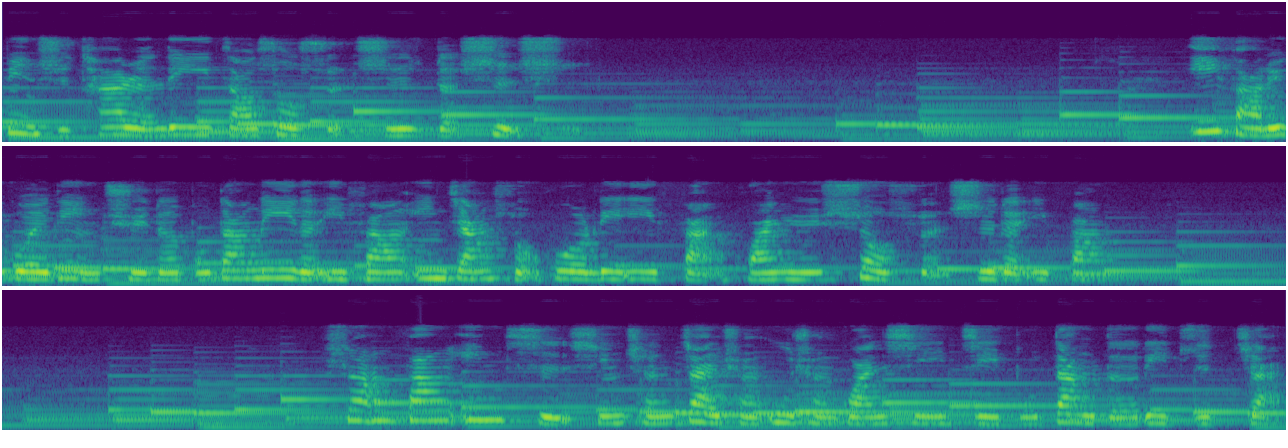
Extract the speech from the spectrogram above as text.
并使他人利益遭受损失的事实。依法律规定，取得不当利益的一方，应将所获利益返还于受损失的一方。双方因此形成债权物权关系及不当得利之债。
